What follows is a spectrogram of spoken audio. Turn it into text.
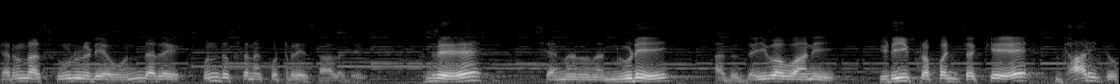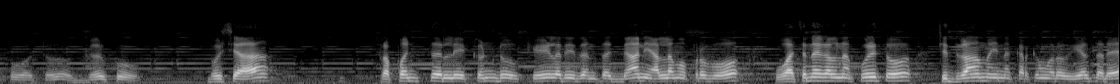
ಶರಣ ಸುಳ್ಳುಡಿಯ ಒಂದರೆ, ಒಂದು ಕ್ಷಣ ಕೊಟ್ಟರೆ ಸಾಲದೆ. ಅಂದರೆ ಶರಣನ ನುಡಿ ಅದು ದೈವವಾಣಿ. ಇಡೀ ಪ್ರಪಂಚಕ್ಕೆ ದಾರಿ ತೋಪುವತ್ತು ಬೇಕು. ಬಹುಶಃ ಪ್ರಪಂಚದಲ್ಲಿ ಕಂಡು ಕೇಳರಿದಂಥ ಜ್ಞಾನಿ ಅಲ್ಲಮ್ಮ ಪ್ರಭು ವಚನಗಳನ್ನ ಕುರಿತು ಸಿದ್ದರಾಮಯ್ಯನ ಕರ್ಕೊಂಬರೋಗಿ ಹೇಳ್ತಾರೆ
